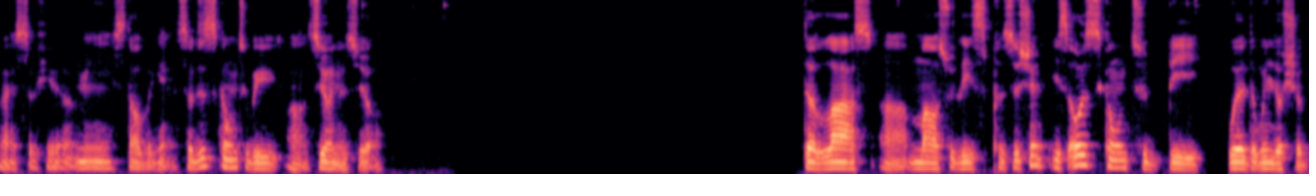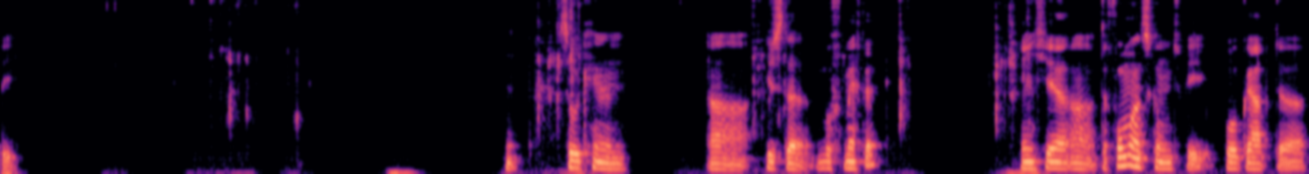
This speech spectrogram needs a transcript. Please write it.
Right, so here, let me stop again. So this is going to be uh, 0 and 0. The last uh, mouse release position is always going to be where the window should be. Hmm. So we can uh, use the move method. And here, uh, the formula is going to be, we'll grab the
